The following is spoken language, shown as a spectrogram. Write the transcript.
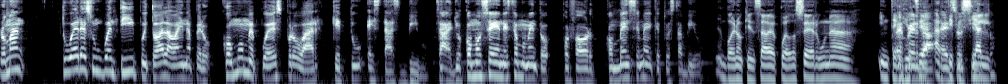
Román, tú eres un buen tipo y toda la vaina, pero ¿cómo me puedes probar que tú estás vivo? O sea, yo cómo sé en este momento, por favor, convénceme de que tú estás vivo. Bueno, quién sabe, puedo ser una inteligencia verdad, es artificial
